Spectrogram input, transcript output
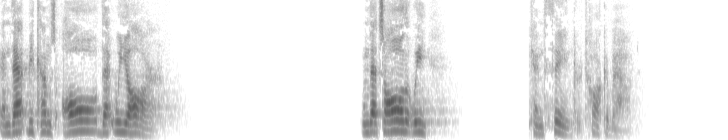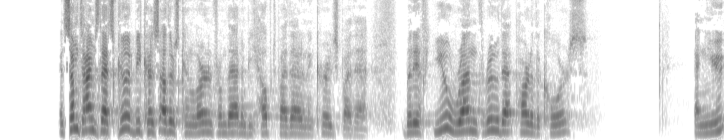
and that becomes all that we are. And that's all that we can think or talk about. And sometimes that's good because others can learn from that and be helped by that and encouraged by that. But if you run through that part of the course, and you,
